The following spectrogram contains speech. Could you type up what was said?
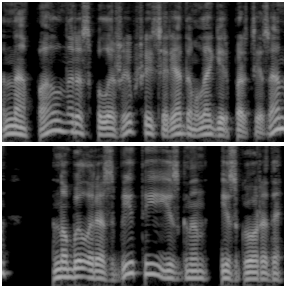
напал на расположившийся рядом лагерь партизан, но был разбит и изгнан из города.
